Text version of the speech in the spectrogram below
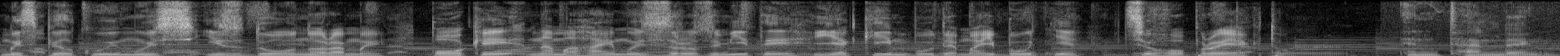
Ми спілкуємось із донорами, поки намагаємось зрозуміти, яким буде майбутнє цього проєкту. intending.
